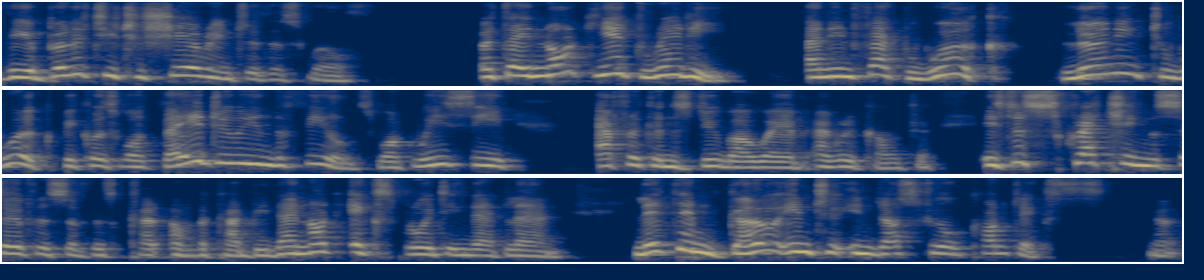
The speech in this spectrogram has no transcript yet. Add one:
the ability to share into this wealth but they're not yet ready and in fact work learning to work because what they do in the fields, what we see Africans do by way of agriculture, is just scratching the surface of this of the country. They're not exploiting that land. Let them go into industrial contexts, you know,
